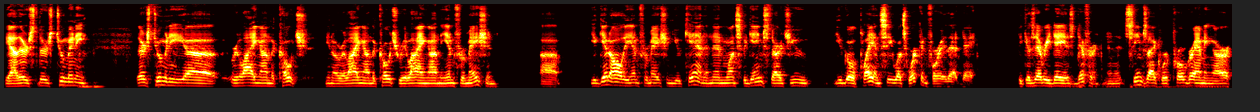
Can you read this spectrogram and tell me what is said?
yeah. There's there's too many there's too many uh, relying on the coach. You know, relying on the coach, relying on the information. Uh, you get all the information you can, and then once the game starts, you you go play and see what's working for you that day, because every day is different, and it seems like we're programming our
